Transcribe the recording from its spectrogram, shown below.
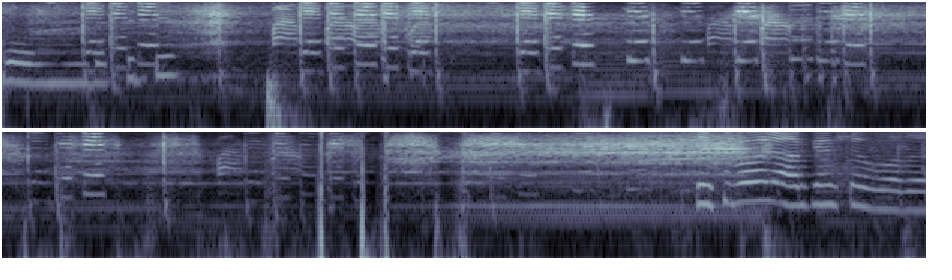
Dıp. Sesi böyle arkadaşlar bu arada.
